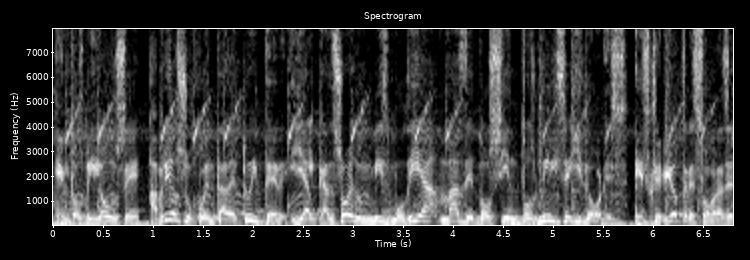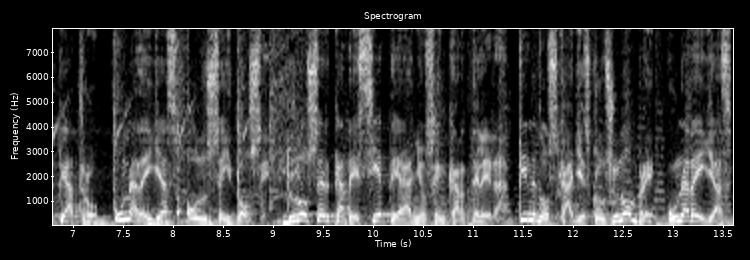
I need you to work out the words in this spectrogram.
En 2011 abrió su cuenta de Twitter y alcanzó en un mismo día más de 200 mil seguidores. Escribió tres obras de teatro, una de ellas 11 y 12. Duró cerca de siete años en cartelera. Tiene dos calles con su nombre, una de ellas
